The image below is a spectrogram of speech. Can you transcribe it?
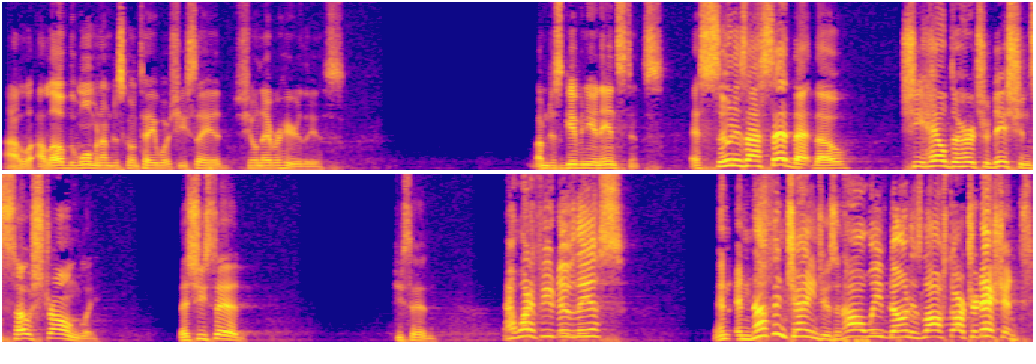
I, I love the woman. I'm just going to tell you what she said. She'll never hear this. I'm just giving you an instance. As soon as I said that, though, she held to her tradition so strongly that she said, she said, Now, what if you do this and, and nothing changes and all we've done is lost our traditions?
